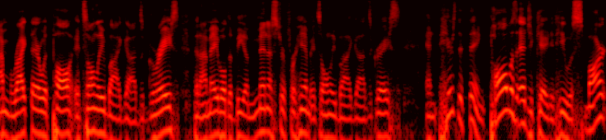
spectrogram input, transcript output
I'm right there with Paul. It's only by God's grace that I'm able to be a minister for him. It's only by God's grace. And here's the thing Paul was educated, he was smart,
